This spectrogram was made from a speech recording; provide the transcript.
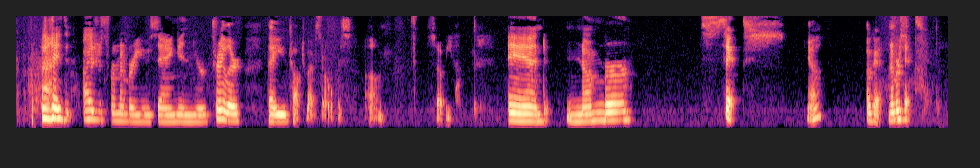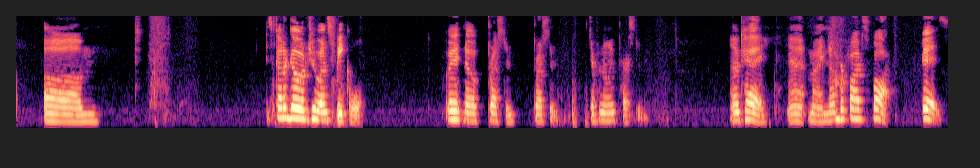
I, I just remember you saying in your trailer that you talked about Star Wars. Um, so, yeah. And number six. Yeah? Okay, number six. Um, gotta go to Unspeakable. Wait, no, Preston. Preston. Definitely Preston. Okay, at my number five spot is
